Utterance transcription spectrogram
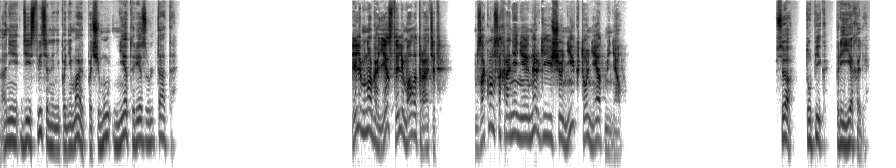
Они действительно не понимают, почему нет результата. Или много ест, или мало тратит. Закон сохранения энергии еще никто не отменял. Все, Тупик. Приехали.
